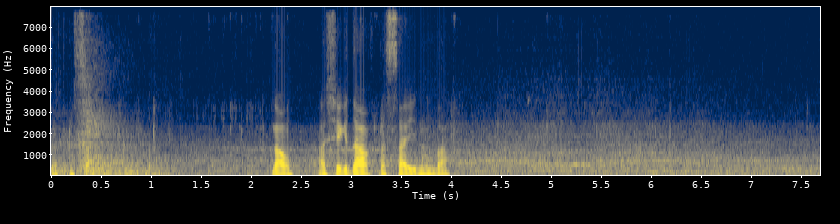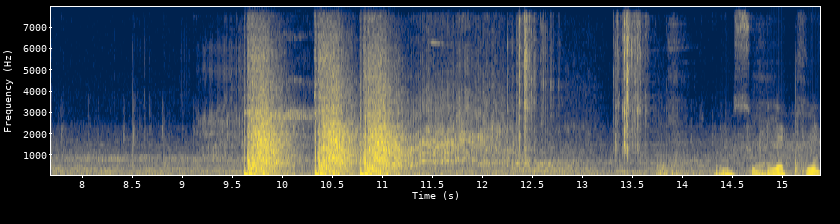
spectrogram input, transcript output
Dá pra sair. Não, achei que dava pra sair, não dá. Vamos subir aqui.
